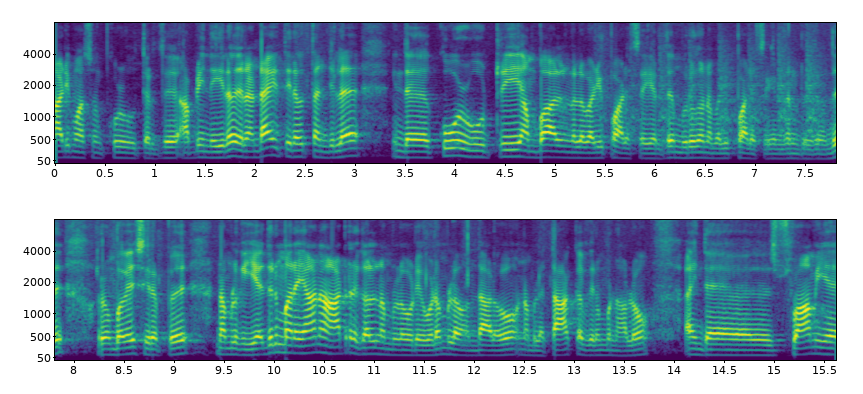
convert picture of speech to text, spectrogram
ஆடி மாதம் கூழ் ஊத்துறது. அப்படி இந்த இரு ரெண்டாயிரத்தி இருபத்தஞ்சில் இந்த கூழ் ஊற்றி அம்பாளுங்களை வழிபாடு செய்கிறது முருகனை வழிபாடு செய்கிறதுன்றது வந்து ரொம்பவே சிறப்பு. நம்மளுக்கு எதிர்மறையான ஆற்றல்கள் நம்மளுடைய உடம்புல வந்தாலோ நம்மளை தாக்க விரும்பினாலும் இந்த சுவாமியை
